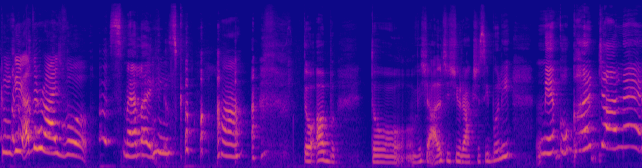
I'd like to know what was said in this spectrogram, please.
क्योंकि अदरवाइज़ वो स्मेल आएगी उसका। हाँ। तो अब तो विशाल शिशु राक्षसी बोली मेरे को घर जाना है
